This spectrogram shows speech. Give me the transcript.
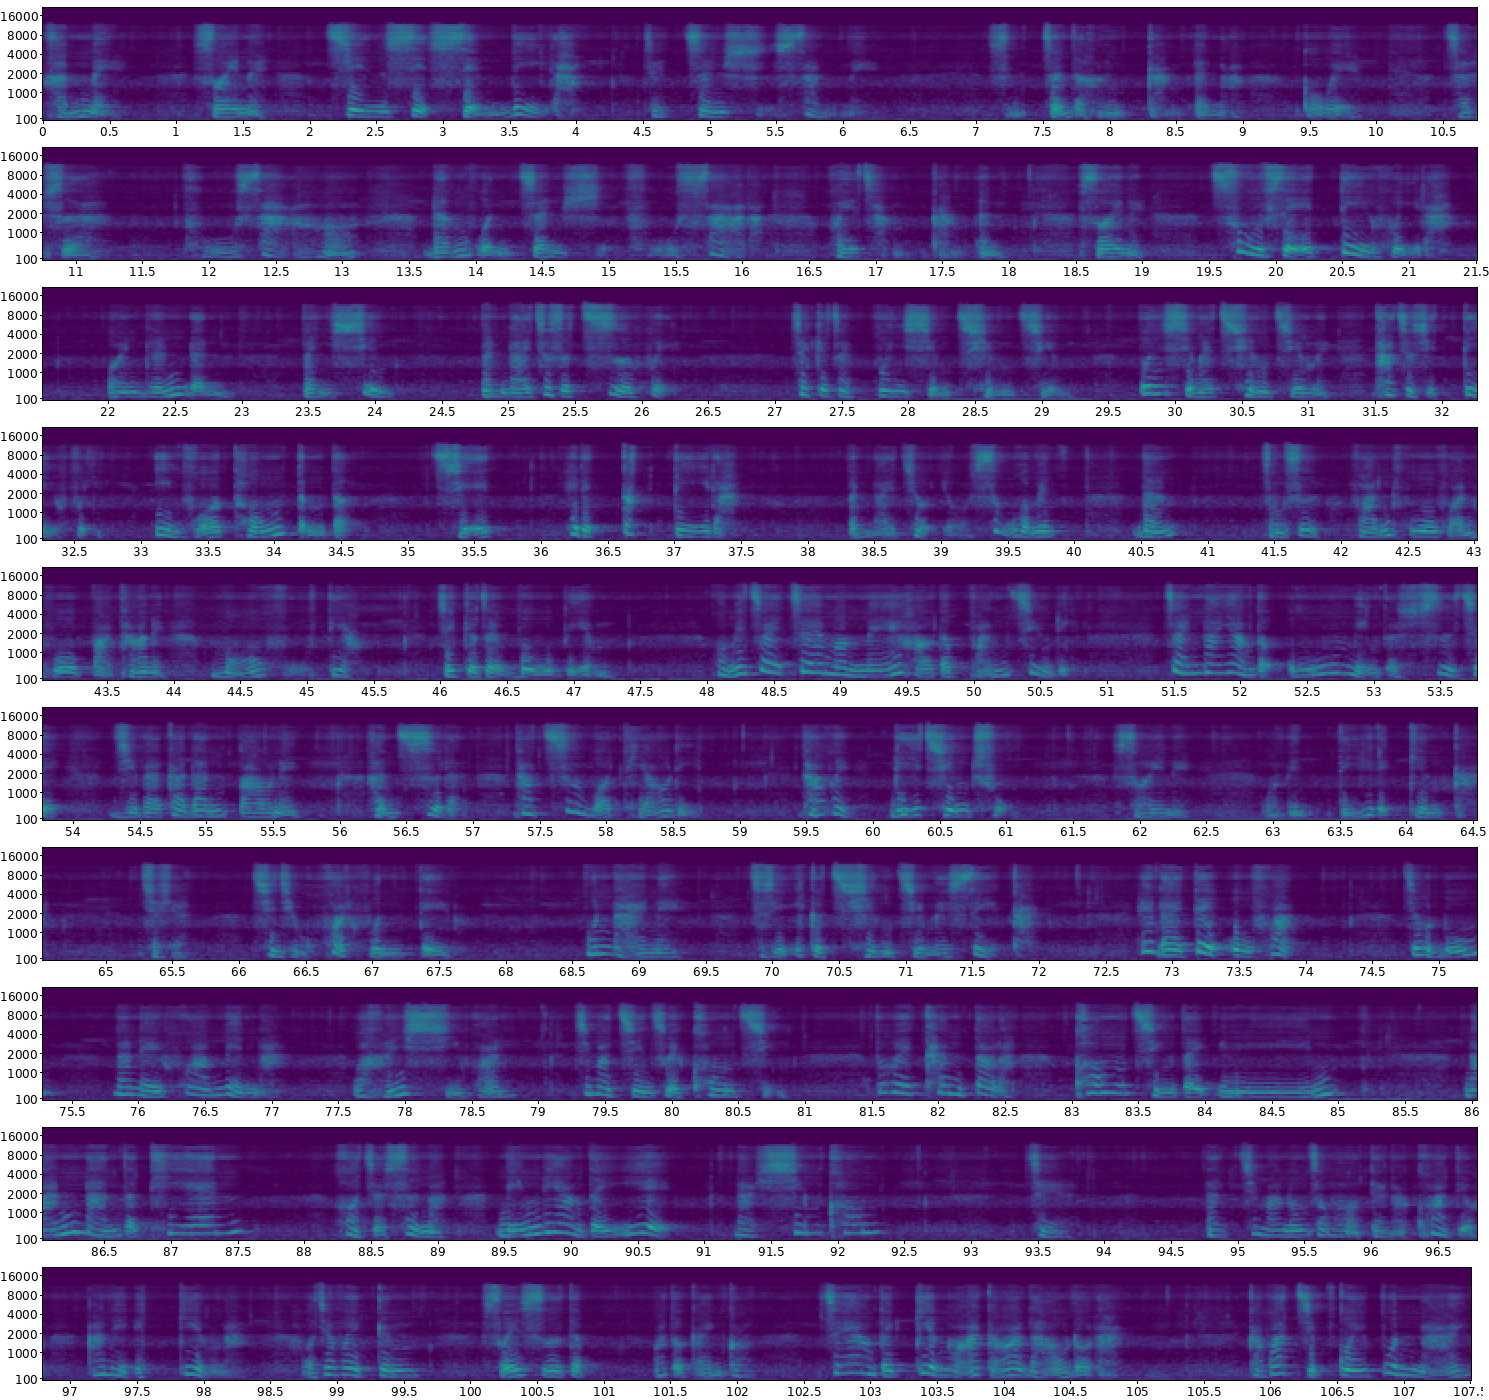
很美，所以呢，真实善美啊，这真实善美是真的很感恩啊！各位，真是菩萨哈，人文真实菩萨啦，非常感恩。所以呢，处世智慧啦，我们人人本性本来就是智慧，这个在本性清净。本性的清净呢，它就是智慧，与佛同等的觉，那个低啦，本来就有，是我们人总是反复反复把它呢模糊掉，这个在无明。我们在这么美好的环境里，在那样的无明的世界，以为看难道呢，很自然，它自我调理。他会理清楚，所以呢，我们第一个境界就是亲像发昏的，本来呢，就是一个清净的世界，那内底有法，就如那里画面呐、啊，我很喜欢，起码进出空景，都会看到了空景的云，蓝蓝的天。或者是呢，明亮的夜，那星空，这，但起码拢总吼，在那看到安尼一景啦，我就会跟随时的，我都跟你讲，这样的景哦，要给我留落来，给我集归本来，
